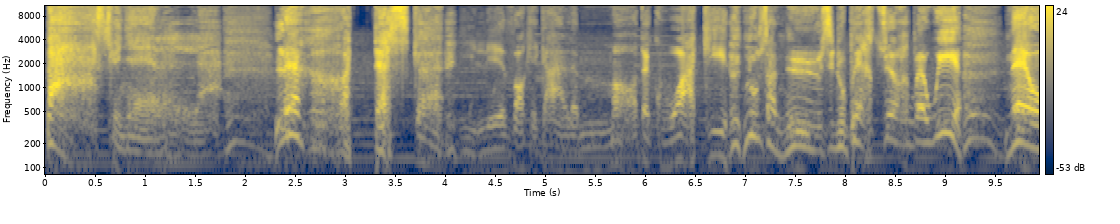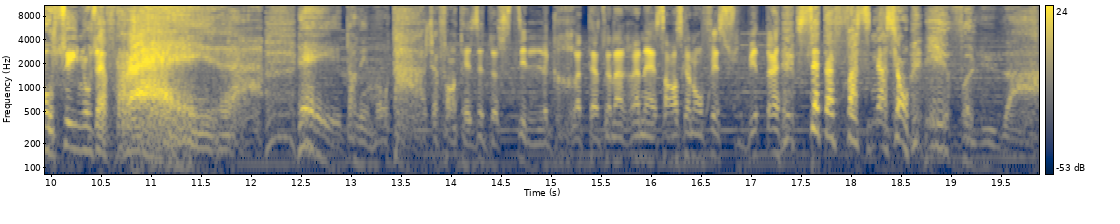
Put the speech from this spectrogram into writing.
passionnelle. Le grotesque, il évoque également de quoi qui nous amuse et nous perturbe, oui, mais aussi nous effraie. Et dans les montages fantaisiques de style grotesque de la Renaissance que l'on fait suite, cette fascination évolua.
